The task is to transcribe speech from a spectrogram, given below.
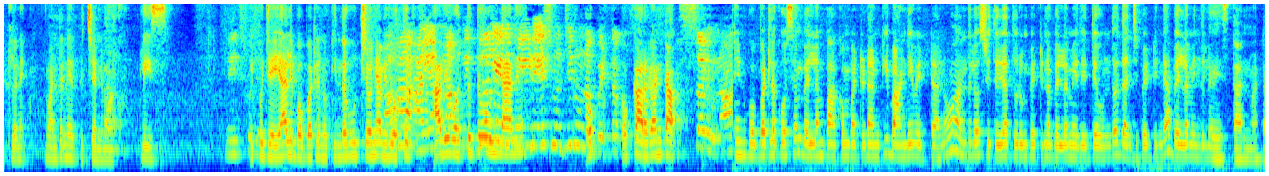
అట్లనే వంట నేర్పించండి మాకు ప్లీజ్. ఇప్పుడు చేయాలి బొబ్బట్లు నువ్వు కింద కూర్చొని అవి ఒత్తు అవి ఒత్తుతూ ఉండాలి. త్రీ డేస్ నుంచి నువ్వు నాకు పెట్టకు. ఒక అరగంట. నేను బొబ్బట్ల కోసం బెల్లం పాకం పట్టడానికి బాండీ పెట్టాను. అందులో శ్రీతజ తురుము పెట్టిన బెల్లం ఏదైతే ఉందో దంచి పెట్టింది. ఆ బెల్లం ఇందులో వేస్తా అనమాట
